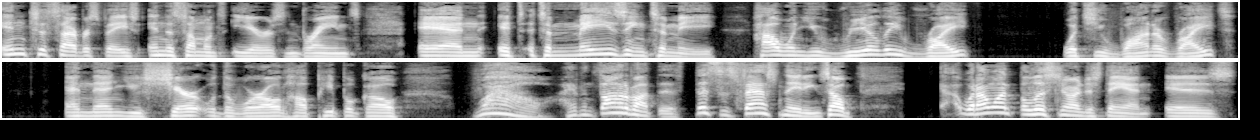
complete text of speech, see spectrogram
into cyberspace, into someone's ears and brains. And it's it's amazing to me how when you really write what you want to write and then you share it with the world, how people go, wow, I haven't thought about this. This is fascinating. So, what I want the listener to understand is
